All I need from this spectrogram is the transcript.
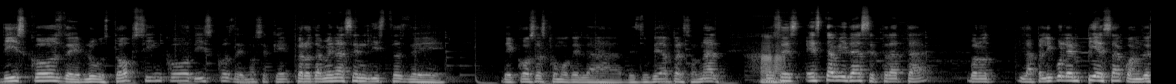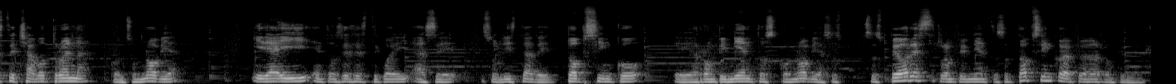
discos de blues, top 5 discos de no sé qué, pero también hacen listas de, de cosas como de, la, de su vida personal. Ajá. Entonces, esta vida se trata, bueno, la película empieza cuando este chavo truena con su novia y de ahí entonces este güey hace su lista de top 5 eh, rompimientos con novia, sus, sus peores rompimientos, su top 5 de peores rompimientos.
